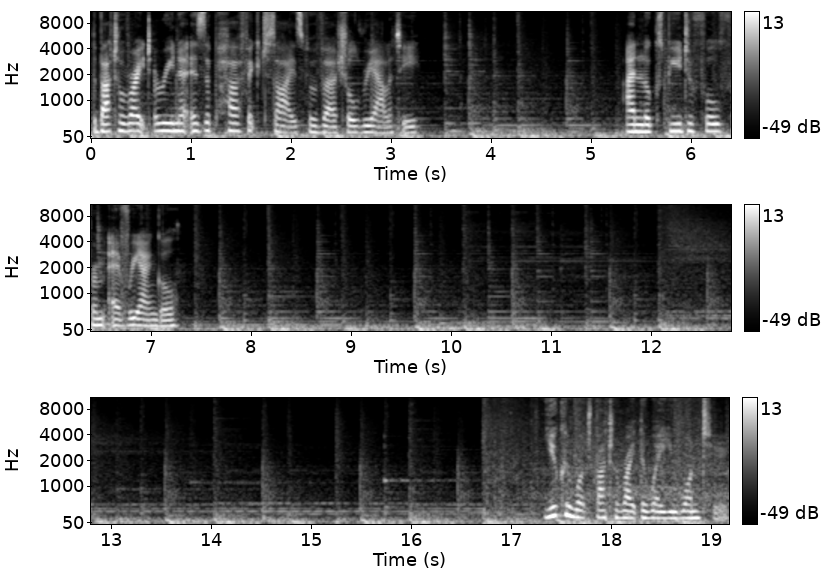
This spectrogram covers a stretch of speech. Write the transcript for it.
The Battlerite Arena is the perfect size for virtual reality and looks beautiful from every angle. You can watch Battlerite the way you want to.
